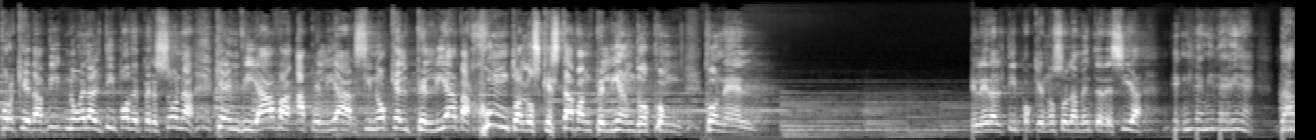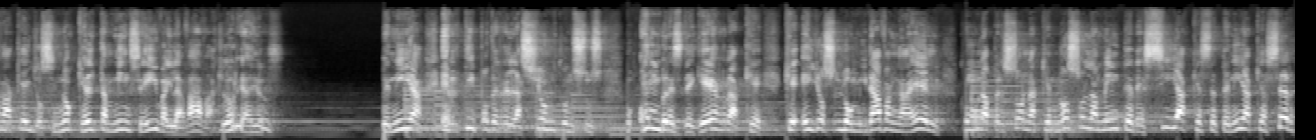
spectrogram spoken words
Porque David no era el tipo de persona que enviaba a pelear, sino que él peleaba junto a los que estaban peleando con, con él. Él era el tipo que no solamente decía, mire, mire, mire, daba aquello, sino que él también se iba y lavaba. Gloria a Dios. Tenía el tipo de relación con sus hombres de guerra que, que, ellos lo miraban a él como una persona que no solamente decía que se tenía que hacer,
